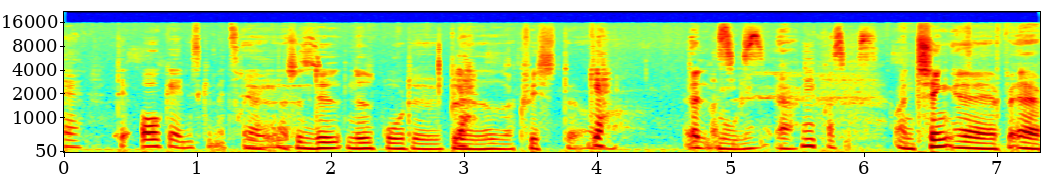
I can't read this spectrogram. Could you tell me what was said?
af det organiske materiale. Ja, altså ned, nedbrudte blade og kviste og Ja, alt præcis. muligt. Ja. Lige præcis. Og en ting, øh, øh,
